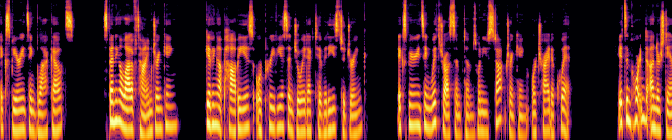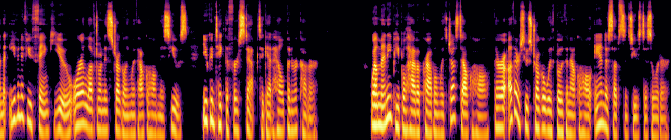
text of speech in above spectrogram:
experiencing blackouts, spending a lot of time drinking, giving up hobbies or previous enjoyed activities to drink, experiencing withdrawal symptoms when you stop drinking or try to quit. It's important to understand that even if you think you or a loved one is struggling with alcohol misuse, you can take the first step to get help and recover. While many people have a problem with just alcohol, there are others who struggle with both an alcohol and a substance use disorder.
